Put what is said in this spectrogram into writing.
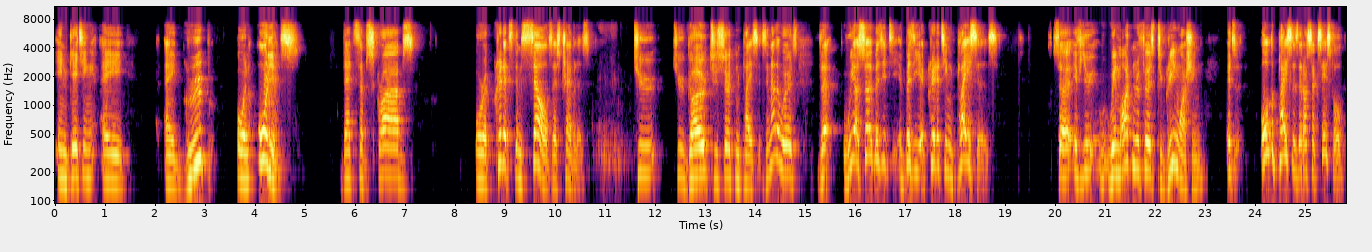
in getting a a group or an audience that subscribes or accredits themselves as travelers to to go to certain places. In other words, that we are so busy busy accrediting places. So if you when Martin refers to greenwashing, it's all the places that are successful,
